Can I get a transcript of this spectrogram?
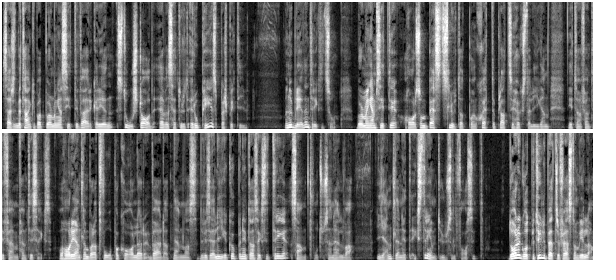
särskilt med tanke på att Birmingham City verkar i en storstad även sett ur ett europeiskt perspektiv. Men nu blev det inte riktigt så. Birmingham City har som bäst slutat på en sjätte plats i högsta ligan 1955-56 och har egentligen bara två pokaler värda att nämnas, det vill säga ligacupen 1963 samt 2011. Egentligen ett extremt uselt facit. Då har det gått betydligt bättre för Aston Villa.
